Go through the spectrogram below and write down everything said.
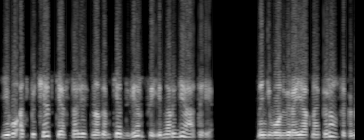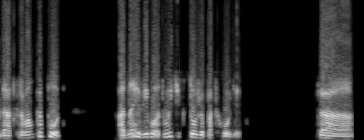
Его отпечатки остались на замке дверцы и на радиаторе. На него он, вероятно, опирался, когда открывал капот. Одна из его отмычек тоже подходит. Так,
